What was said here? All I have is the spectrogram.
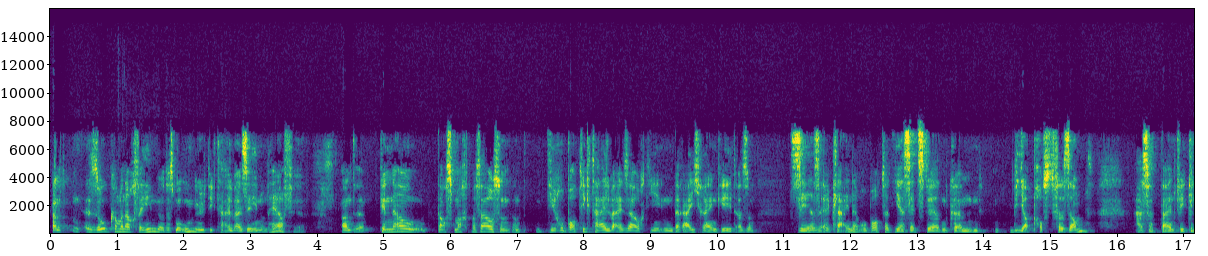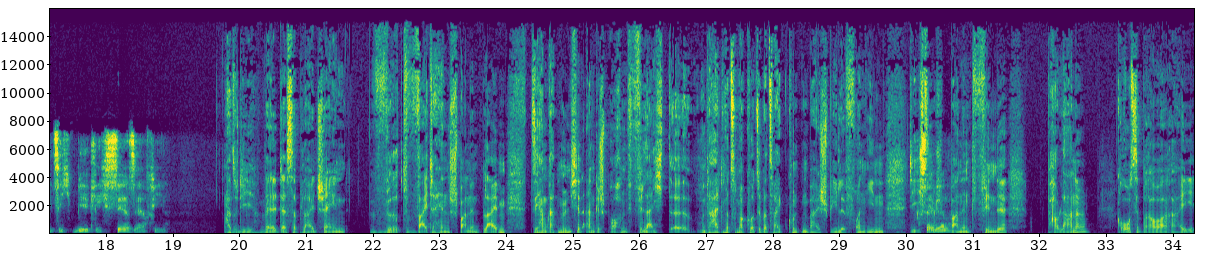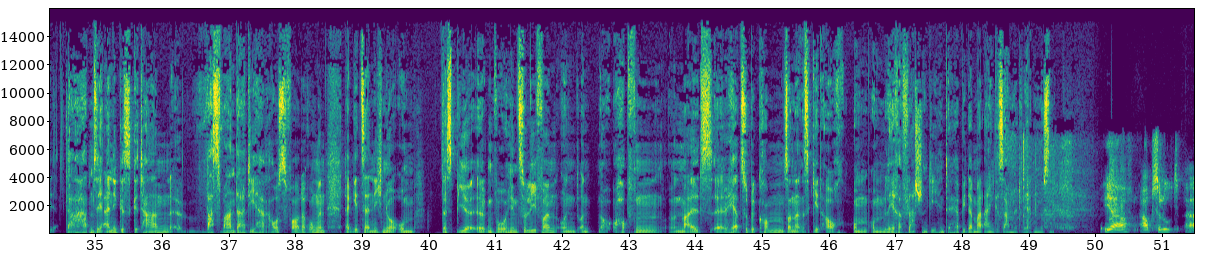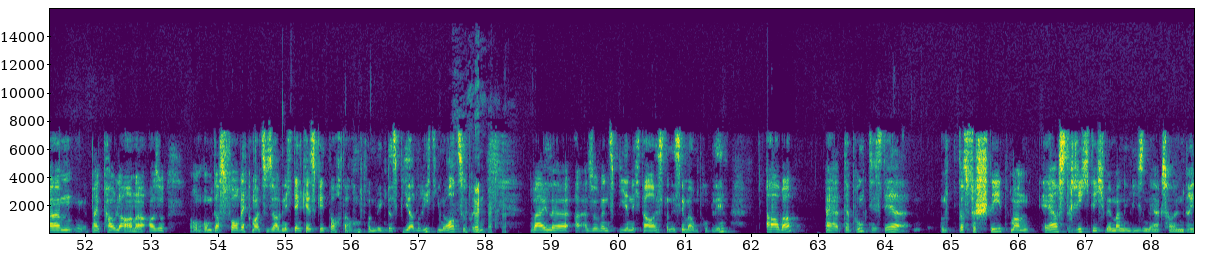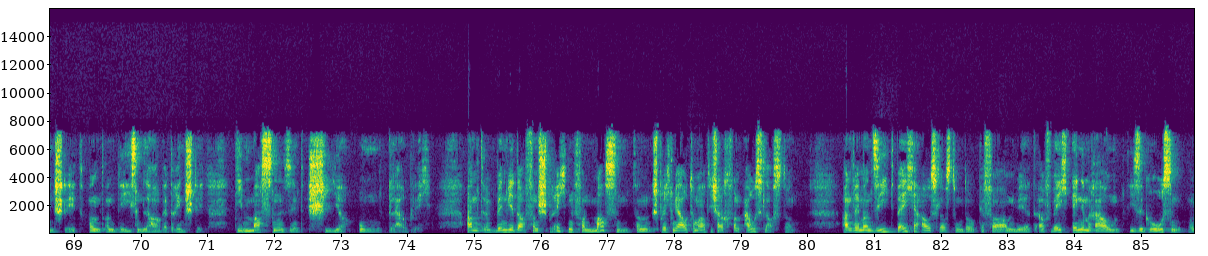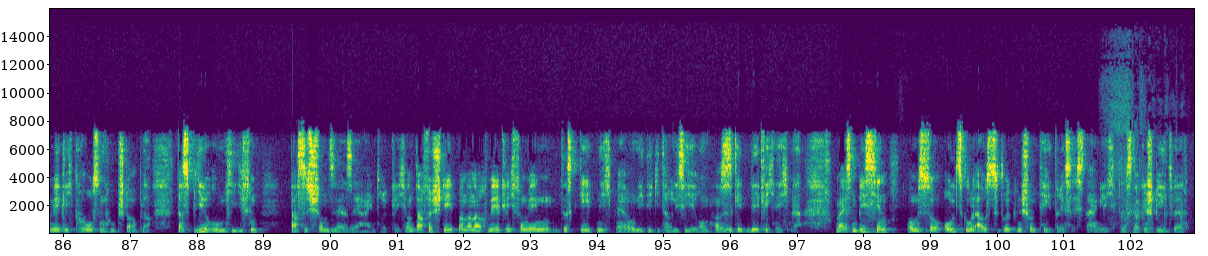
Und so kann man auch verhindern, dass man unnötig teilweise hin und her fährt. Und äh, genau das macht was aus. Und, und die Robotik teilweise auch, die in den Bereich reingeht, also sehr, sehr kleine Roboter, die ersetzt werden können via Postversand. Also da entwickelt sich wirklich sehr, sehr viel. Also die Welt der Supply Chain wird weiterhin spannend bleiben. Sie haben gerade München angesprochen. Vielleicht äh, unterhalten wir uns noch mal kurz über zwei Kundenbeispiele von Ihnen, die ich sehr, sehr spannend finde. Paulaner, große Brauerei. Da haben Sie einiges getan. Was waren da die Herausforderungen? Da geht es ja nicht nur um das Bier irgendwo hinzuliefern und, und Hopfen und Malz äh, herzubekommen, sondern es geht auch um, um leere Flaschen, die hinterher wieder mal eingesammelt werden müssen. Ja, absolut. Ähm, bei Paulaner, also um, um das vorweg mal zu sagen, ich denke, es geht doch darum, von wegen das Bier an den richtigen Ort zu bringen, weil äh, also wenn das Bier nicht da ist, dann ist immer ein Problem. Aber äh, der Punkt ist der, und das versteht man erst richtig, wenn man in diesen Werkshallen drinsteht und in diesem Lager drinsteht. Die Massen sind schier unglaublich. Und wenn wir davon sprechen, von Massen, dann sprechen wir automatisch auch von Auslastung. Und wenn man sieht, welche Auslastung dort gefahren wird, auf welch engem Raum diese großen, wirklich großen Hubstapler das Bier rumhieven, das ist schon sehr, sehr eindrücklich. Und da versteht man dann auch wirklich von wegen, das geht nicht mehr ohne Digitalisierung. Also es geht wirklich nicht mehr. Weil es ein bisschen, um es so oldschool auszudrücken, schon Tetris ist eigentlich, was da gespielt wird.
